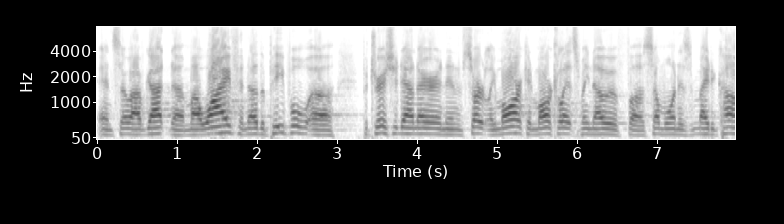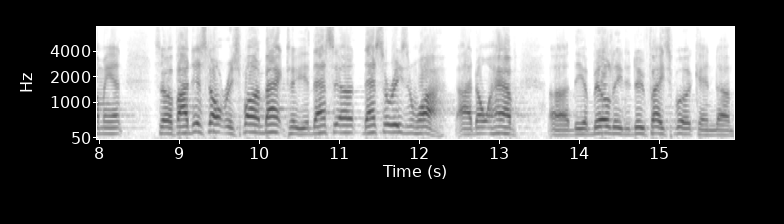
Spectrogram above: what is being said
And so I've got uh, my wife and other people, uh, Patricia down there, and then certainly Mark. And Mark lets me know if uh, someone has made a comment. So if I just don't respond back to you, that's, uh, that's the reason why. I don't have uh, the ability to do Facebook. And, um,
